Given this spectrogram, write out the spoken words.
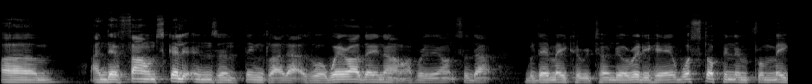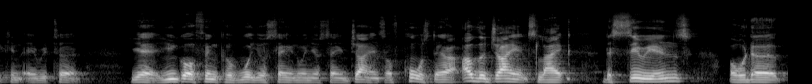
um, and they've found skeletons and things like that as well. Where are they now? I've already answered that. Will they make a return? They're already here. What's stopping them from making a return? Yeah, you got to think of what you're saying when you're saying giants. Of course, there are other giants like the Syrians or the,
